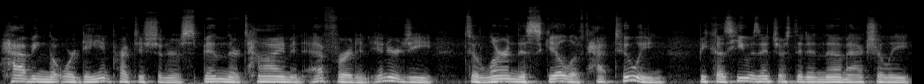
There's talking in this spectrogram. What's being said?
having the ordained practitioners spend their time and effort and energy to learn this skill of tattooing because he was interested in them actually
